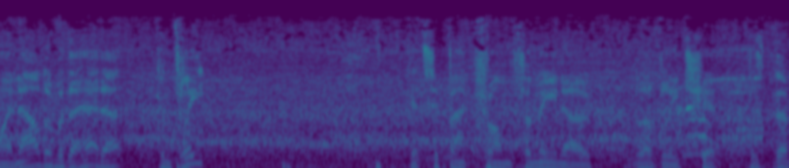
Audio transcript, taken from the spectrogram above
Wijnaldum with the header. Complete. Gets it back from Firmino. Lovely chip. Them.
